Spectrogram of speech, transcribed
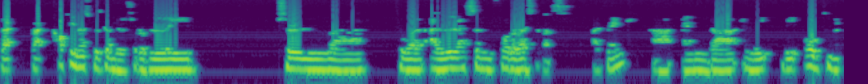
that that cockiness was going to sort of lead to uh, to a, a, lesson for the rest of us, I think, uh, and uh, the the ultimate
